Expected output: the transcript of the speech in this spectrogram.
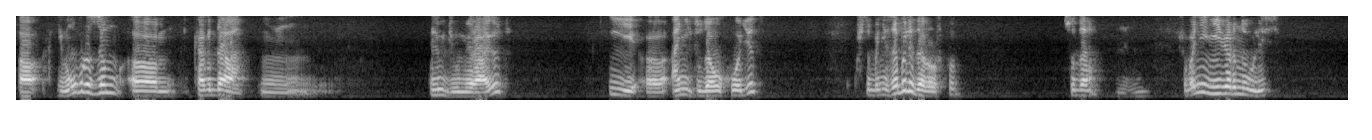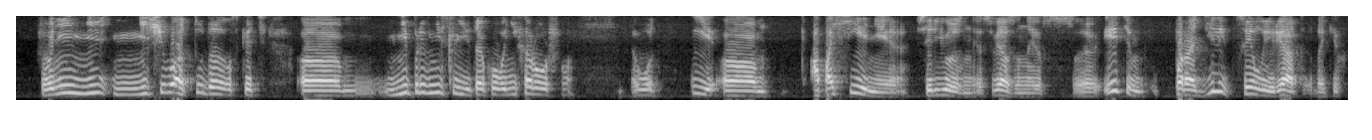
А, каким образом, когда люди умирают, и они туда уходят, чтобы они забыли дорожку сюда, чтобы они не вернулись, чтобы они ни, ничего оттуда, так сказать, не привнесли такого нехорошего. Вот. И опасения серьезные, связанные с э, этим, породили целый ряд таких,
